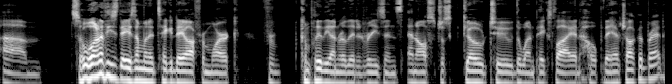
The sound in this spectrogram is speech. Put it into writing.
Um, so one of these days, I'm going to take a day off from work completely unrelated reasons, and also just go to the When Pigs Fly and hope they have chocolate bread.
